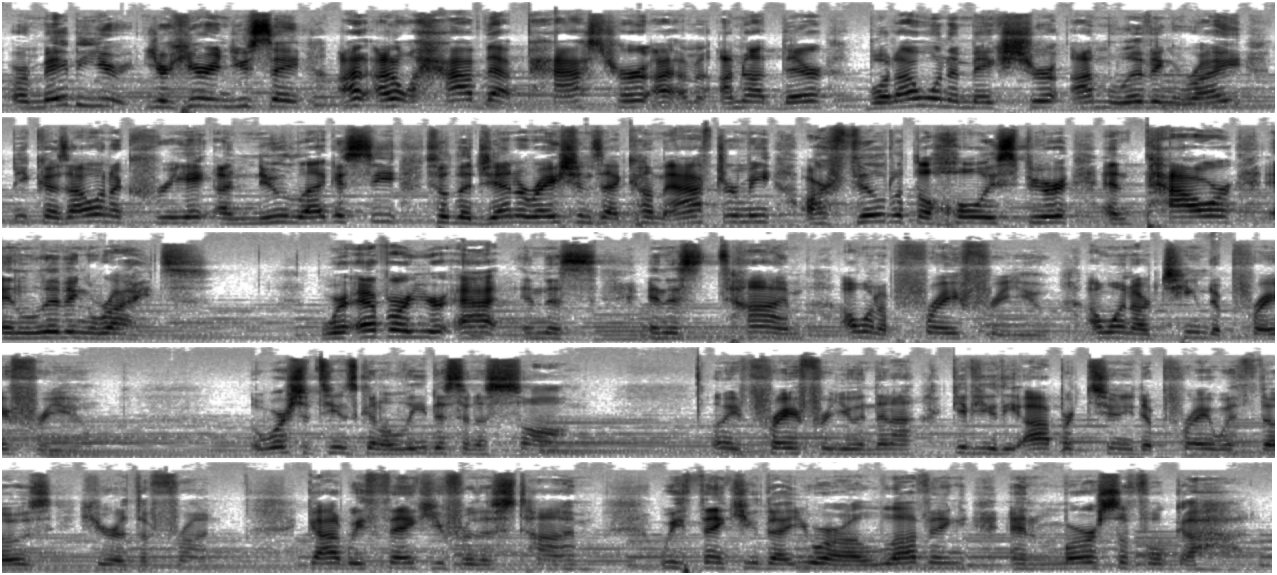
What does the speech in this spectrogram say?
Or maybe you're, you're here and you say, I, I don't have that past hurt, I, I'm, I'm not there, but I want to make sure I'm living right because I want to create a new legacy so the generations that come after me are filled with the Holy Spirit and power and living right. Wherever you're at in this, in this time, I want to pray for you. I want our team to pray for you. The worship team is going to lead us in a song. Let me pray for you, and then I'll give you the opportunity to pray with those here at the front. God, we thank you for this time. We thank you that you are a loving and merciful God.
